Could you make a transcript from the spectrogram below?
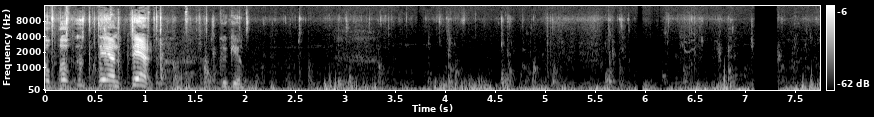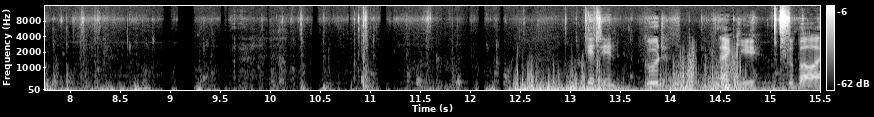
Oh, oh, down, down. Good kill. Goodbye.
